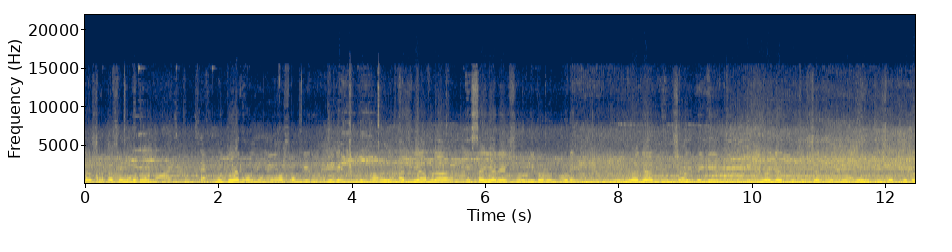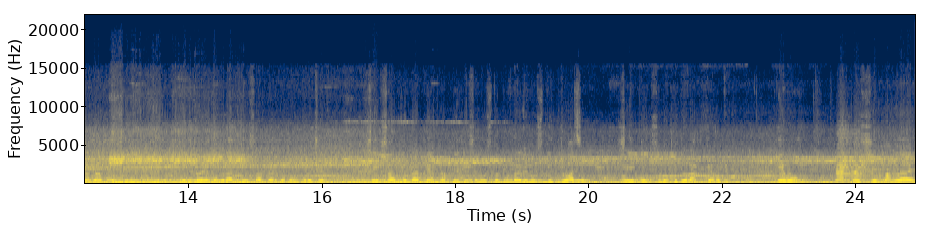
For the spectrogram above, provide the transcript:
তার শাখা সংগঠন মতুয়া ধর্ম মহাসংঘের উদ্যোগে আজকে আমরা এসআইআরের সরলীকরণ করে দু হাজার দুই সাল থেকে দু হাজার পঁচিশ সাল পর্যন্ত যেসব ভোটাররা ভোট দিয়ে কেন্দ্র এবং রাজ্য সরকার গঠন করেছেন, সেই সব ভোটারদের মধ্যে যে সমস্ত ভোটারের অস্তিত্ব আছে, সেই ভোট সুরক্ষিত রাখতে হবে। এবং পশ্চিম বাংলায়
